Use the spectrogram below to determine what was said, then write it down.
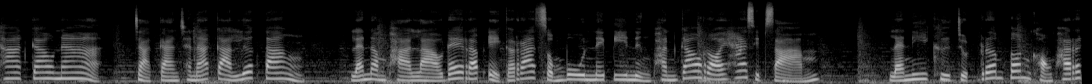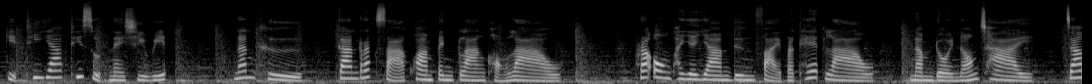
ชาติก้าวหน้า จากการชนะการเลือกตั้ง และนำพาลาวได้รับเอกราชสมบูรณ์ในปี 1953 และนี่คือจุดเริ่มต้นของภารกิจที่ยากที่สุดในชีวิต นั่นคือ การรักษาความเป็นกลางของลาว พระองค์พยายามดึงฝ่ายประเทศลาวนำโดยน้องชาย เจ้า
